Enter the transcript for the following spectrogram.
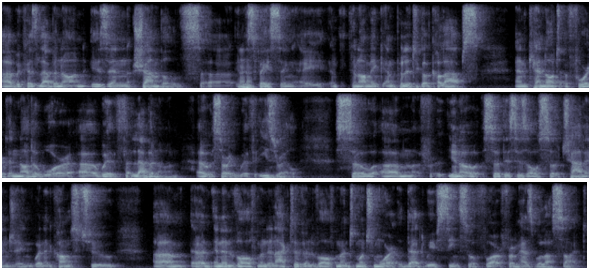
Uh, because Lebanon is in shambles, uh, it is mm-hmm. facing a, an economic and political collapse, and cannot afford another war uh, with Lebanon. sorry, with Israel. So, um, for, you know, so this is also challenging when it comes to um, an, involvement, an active involvement, much more that we've seen so far from Hezbollah's side.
